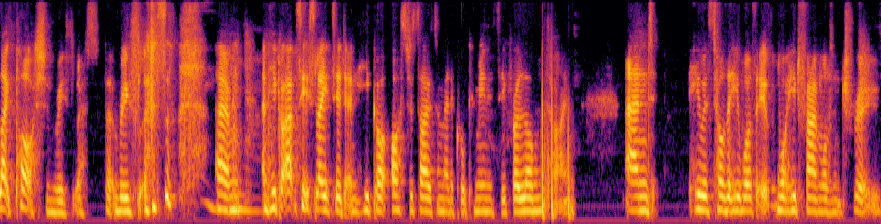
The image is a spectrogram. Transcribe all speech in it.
like posh and ruthless, but ruthless. um, and he got absolutely slated and he got ostracized in the medical community for a long time. And he was told that he was it, what he'd found wasn't true.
